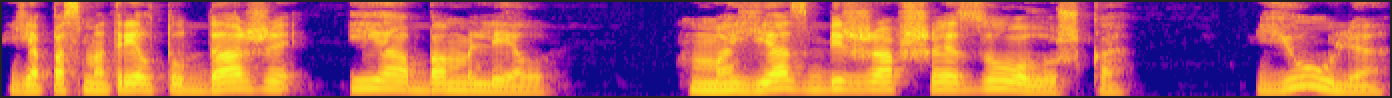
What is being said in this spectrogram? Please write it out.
Я посмотрел туда же и обомлел. Моя сбежавшая Золушка. Юля.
